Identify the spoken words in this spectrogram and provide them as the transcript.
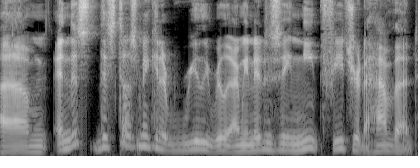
Um, and this this does make it a really really I mean it is a neat feature to have that,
